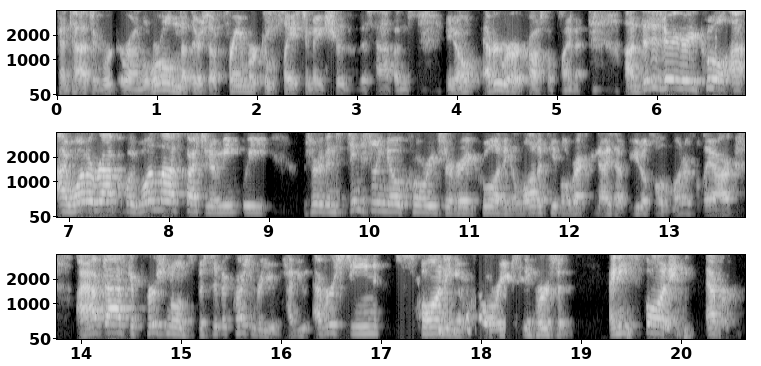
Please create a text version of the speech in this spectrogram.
fantastic work around the world and that there's a framework in place to make sure that this happens, you know, everywhere across the planet. Uh, this is very, very cool. I, I want to wrap up with one last question. I mean, we sort of instinctually know coral reefs are very cool. I think a lot of people recognize how beautiful and wonderful they are. I have to ask a personal and specific question for you. Have you ever seen spawning of coral reefs in person? Any spawning ever?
